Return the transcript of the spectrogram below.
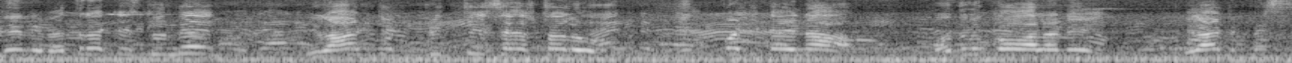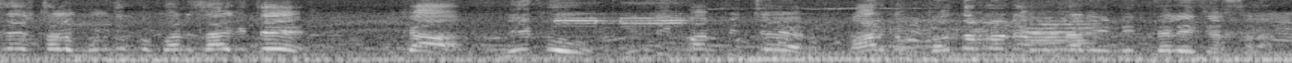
దీన్ని వ్యతిరేకిస్తుంది. ఇలాంటి పిచ్చి చేష్టలు ఇప్పటికైనా వదులుకోవాలని ఇలాంటి పిచ్చి చేష్టలు ముందుకు కొనసాగితే ఇక మీకు ఇంటికి పంపించే మార్గం తొందరలోనే ఉందని మీకు తెలియజేస్తున్నాను.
